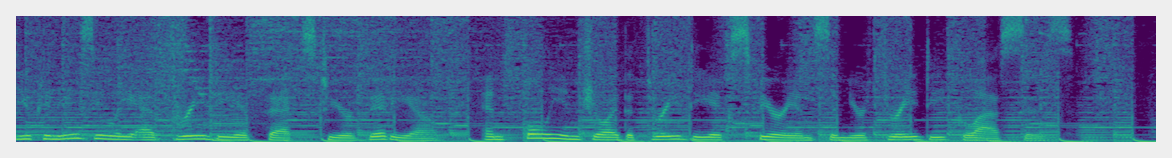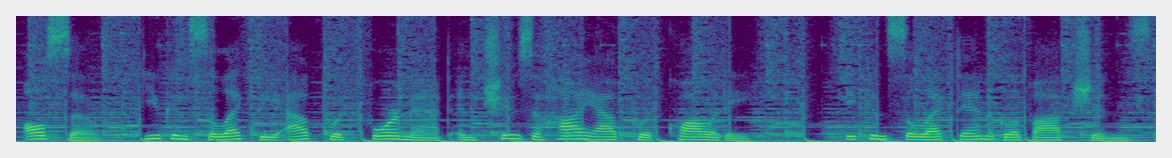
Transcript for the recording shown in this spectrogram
you can easily add 3D effects to your video and fully enjoy the 3D experience in your 3D glasses. Also, you can select the output format and choose a high output quality. You can select anaglyph options,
